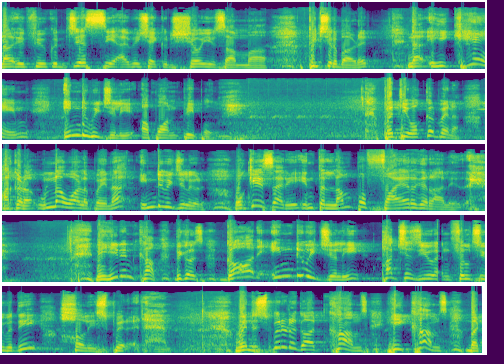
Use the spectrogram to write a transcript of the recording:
నా if you could just see I wish I could show you some picture about it నా he came individually upon people ప్రతి ఒక్కరిపైన అక్కడ ఉన్న వాళ్ళపైన ఇండివిజువల్గా ఒకేసారి ఇంత లంప్ ఫైర్గా రాలేదు. He didn't come because God individually touches you and fills you with the Holy Spirit. When the Spirit of God comes, He comes, but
